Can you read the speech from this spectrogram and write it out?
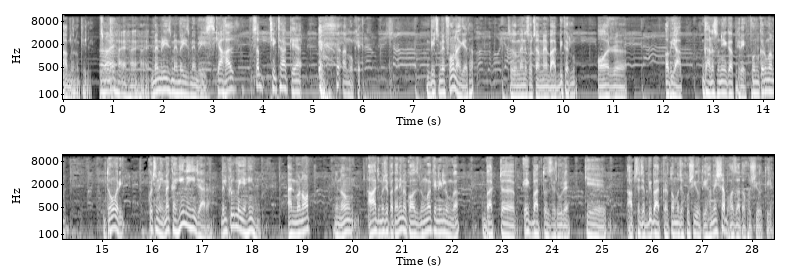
आप दोनों के लिए। हाय हाय हाय हाय मेमोरीज मेमोरीज मेमोरीज क्या हाल? सब ठीक ठाक क्या? आई बीच में फ़ोन आ गया था तो मैंने सोचा मैं बात भी कर लूँ। और अभी आप गाना सुनिएगा, फिर एक फ़ोन करूँगा मैं। दो वरी कुछ नहीं, मैं कहीं नहीं जा रहा। बिल्कुल मैं यही हूँ। एंड वो नॉट यू नो आज मुझे पता नहीं मैं कॉल्स लूँगा कि नहीं लूँगा। बट एक बात तो ज़रूर है कि आपसे जब भी बात करता हूँ, मुझे खुशी होती है। हमेशा बहुत ज़्यादा खुशी होती है।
